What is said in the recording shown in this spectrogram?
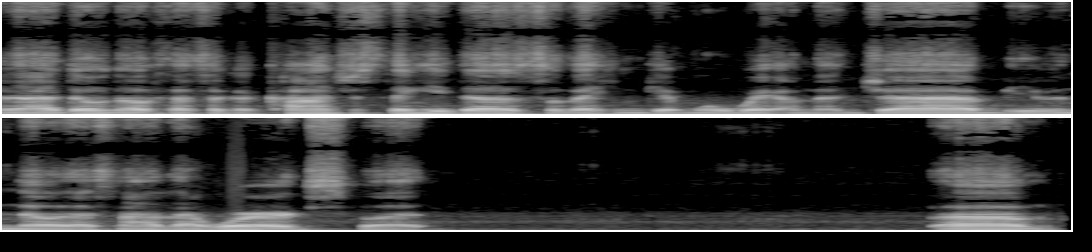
and I don't know if that's like a conscious thing he does so they can get more weight on that jab even though that's not how that works but um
